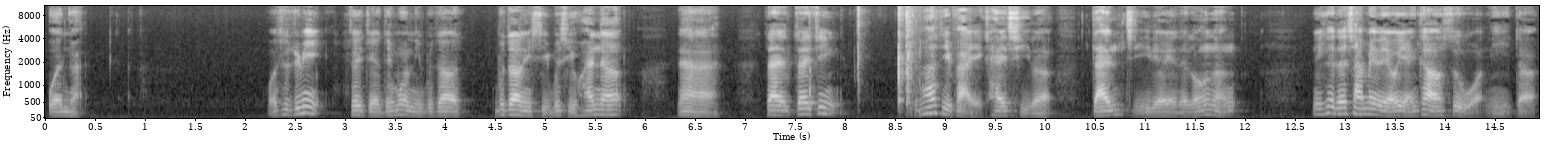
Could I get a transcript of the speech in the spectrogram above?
温暖。我是 Jimmy，这节节目你不知道不知道你喜不喜欢呢？那在最近 Spotify 也开启了单集留言的功能，你可以在下面留言告诉我你的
